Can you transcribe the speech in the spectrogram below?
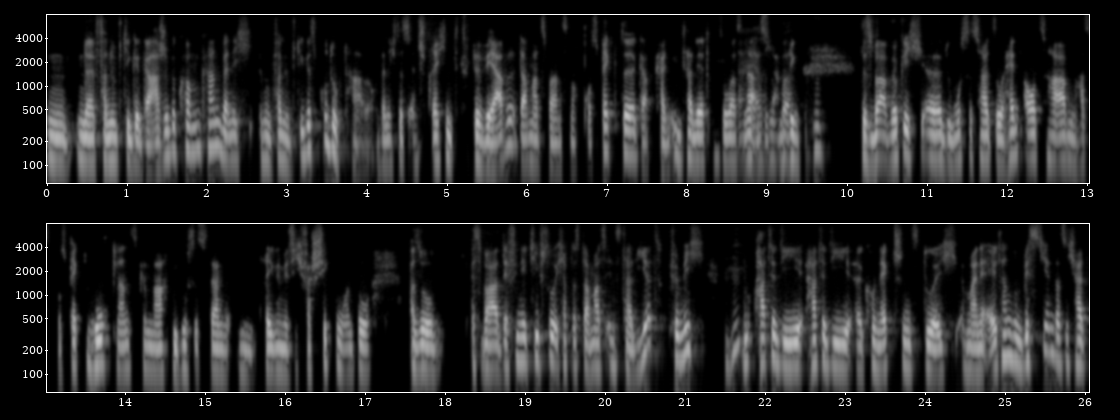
eine vernünftige Gage bekommen kann, wenn ich ein vernünftiges Produkt habe. Und wenn ich das entsprechend bewerbe, damals waren es noch Prospekte, gab kein Internet und sowas, ah, ne? Ja, also anfing, mhm. das war wirklich, äh, du musstest halt so Handouts haben, hast Prospekte Hochglanz gemacht, die musstest dann regelmäßig verschicken und so. Also es war definitiv so, ich habe das damals installiert für mich, mhm. hatte die, hatte die äh, Connections durch meine Eltern so ein bisschen, dass ich halt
